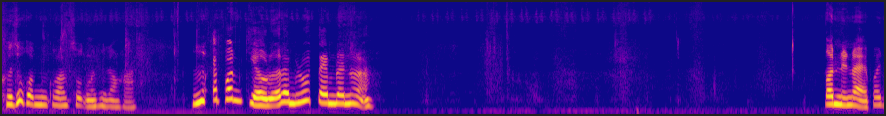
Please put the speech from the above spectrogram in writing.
คือทุกคนมีความสุขนะพี่น้องคะ แอปเปิลเกี่ยวหรืออะไรไม่รู้เต็มเลยเนี่ยต้นนิดหน่อยๆเพิ่น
